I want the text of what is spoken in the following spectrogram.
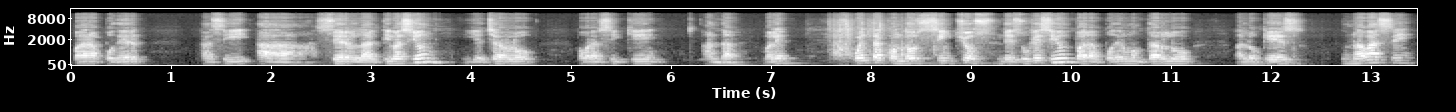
para poder así a hacer la activación y echarlo ahora sí que andar, ¿vale? Cuenta con dos cinchos de sujeción para poder montarlo a lo que es una base,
